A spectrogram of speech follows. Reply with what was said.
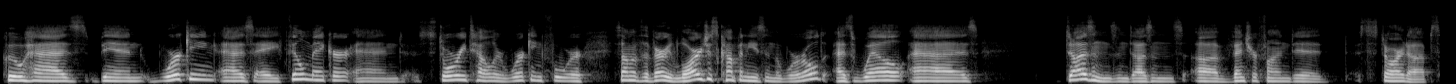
who has been working as a filmmaker and storyteller, working for some of the very largest companies in the world, as well as dozens and dozens of venture funded startups.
